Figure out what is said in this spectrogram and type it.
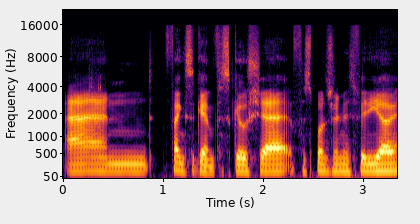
And thanks again for Skillshare for sponsoring this video.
